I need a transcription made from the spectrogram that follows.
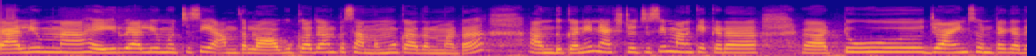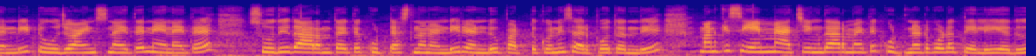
వాల్యూమ్ నా హెయిర్ వాల్యూమ్ వచ్చేసి అంత లావు కాదు అంత సన్నము కాదనమాట. అందుకని నెక్స్ట్ వచ్చేసి మనకి ఇక్కడ టూ జాయింట్స్ ఉంటాయి కదండి. టూ జాయింట్స్ని అయితే నేనైతే సూది దారంతో అయితే కుట్టేస్తున్నానండి. రెండు పట్టుకొని సరిపోతుంది. మనకి సేమ్ మ్యాచింగ్ దారం అయితే కుట్టినట్టు కూడా తెలియదు.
